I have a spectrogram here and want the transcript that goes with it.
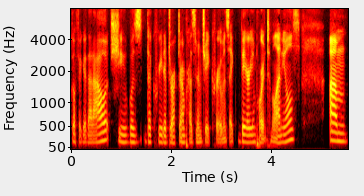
go figure that out. She was the creative director and president of J. Crew. It's like very important to millennials. Um,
